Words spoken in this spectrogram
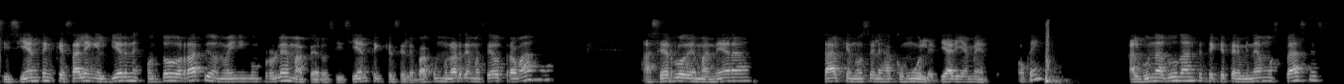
Si sienten que salen el viernes con todo rápido, no hay ningún problema, pero si sienten que se les va a acumular demasiado trabajo, hacerlo de manera tal que no se les acumule diariamente, ¿ok? ¿Alguna duda antes de que terminemos clases?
